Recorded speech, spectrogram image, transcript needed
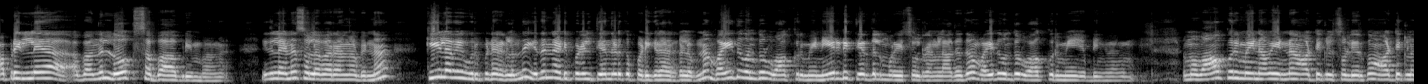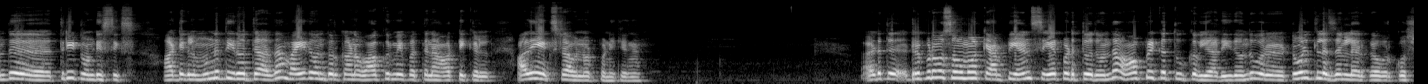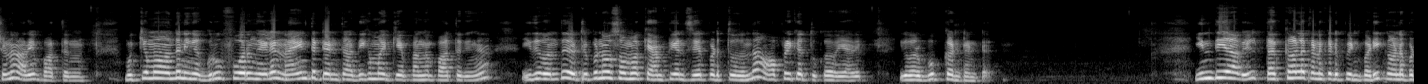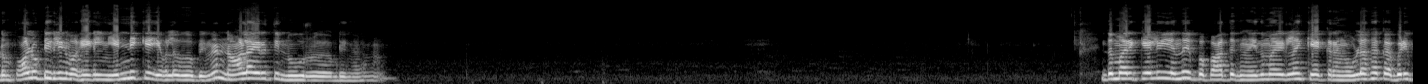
அப்படி இல்லையா? அப்போ வந்து லோக்சபா அப்படிம்பாங்க. இதில் என்ன சொல்ல வராங்க அப்படின்னா கீழவை உறுப்பினர்கள் வந்து எதன் அடிப்படையில் தேர்ந்தெடுக்கப்படுகிறார்கள் அப்படின்னா வயது வந்தோர் வாக்குரிமை நேரடி தேர்தல் முறையை சொல்கிறாங்களா அதுதான் வயது வந்தோர் வாக்குரிமை அப்படிங்கிறாங்க. நம்ம வாக்குரிமைனாவே என்ன ஆர்டிக்கிள் சொல்லியிருக்கோம்? ஆர்டிக்கிள் வந்து த்ரீ டுவெண்ட்டி சிக்ஸ் ஆர்டிக்கல் முந்நூற்றி இருபத்தி ஆறு தான் வயது வந்தோருக்கான வாக்குரிமை பற்றின ஆர்டிக்கல் அதையும் எக்ஸ்ட்ராவை நோட் பண்ணிக்கோங்க. அடுத்து ட்ரிப்னோசோமா கேம்பியன்ஸ் ஏற்படுத்துவது வந்து ஆப்பிரிக்க தூக்க வியாதி. இது வந்து ஒரு டுவெல்த் லெசனில் இருக்க ஒரு கொஸ்டின் அதையும் பார்த்துங்க. முக்கியமாக வந்து நீங்கள் குரூப் ஃபோருங்கையில் நைன்த்து டென்த்து அதிகமாக கேட்பாங்க பார்த்துக்குங்க. இது வந்து ட்ரிப்னோசோமா கேம்பியன்ஸ் ஏற்படுத்துவது வந்து ஆப்பிரிக்க தூக்க வியாதி. இது ஒரு புக் கண்டென்ட்டு இந்தியாவில் தற்கால கணக்கெடுப்பின்படி காணப்படும் பாலூட்டிகளின் வகைகளின் எண்ணிக்கை எவ்வளவு அப்படின்னா நாலாயிரத்தி நூறு அப்படிங்கிறாங்க. இந்த மாதிரி கேள்வி வந்து இப்போ பார்த்துக்குங்க. இது மாதிரிலாம் கேட்குறாங்க உலக கபடி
